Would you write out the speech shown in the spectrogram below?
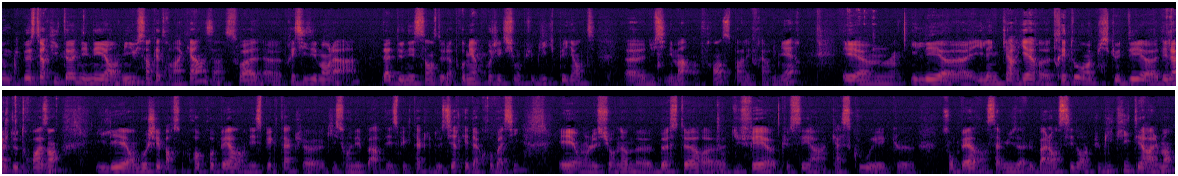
Donc Buster Keaton est né en 1895, soit précisément la date de naissance de la première projection publique payante du cinéma en France par les Frères Lumière. Et il, est, il a une carrière très tôt, hein, puisque dès, dès l'âge de 3 ans, il est embauché par son propre père dans des spectacles euh, qui sont au départ des spectacles de cirque et d'acrobatie. Et on le surnomme euh, Buster euh, du fait que c'est un casse-cou et que son père hein, s'amuse à le balancer dans le public littéralement.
